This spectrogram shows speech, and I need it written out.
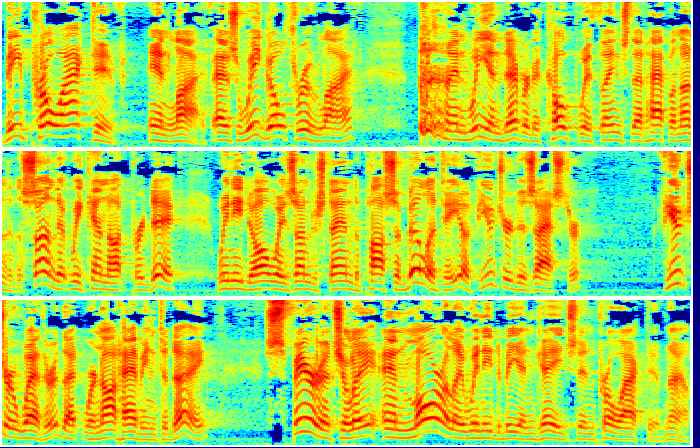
Be proactive in life. As we go through life, and we endeavor to cope with things that happen under the sun that we cannot predict, we need to always understand the possibility of future disaster, future weather that we're not having today. Spiritually and morally, we need to be engaged in proactive. Now,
